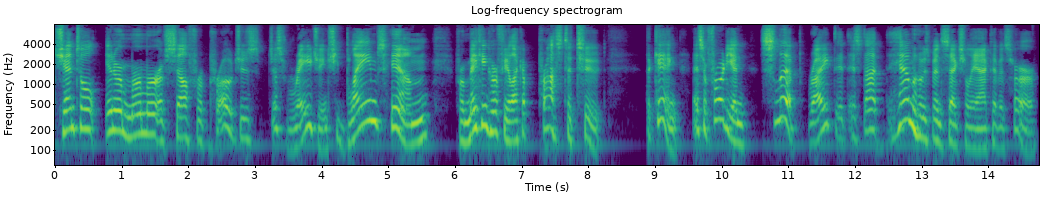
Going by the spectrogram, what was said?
gentle inner murmur of self reproach is just raging. She blames him for making her feel like a prostitute. The king. It's a Freudian slip, right? It, it's not him who's been sexually active, it's her.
